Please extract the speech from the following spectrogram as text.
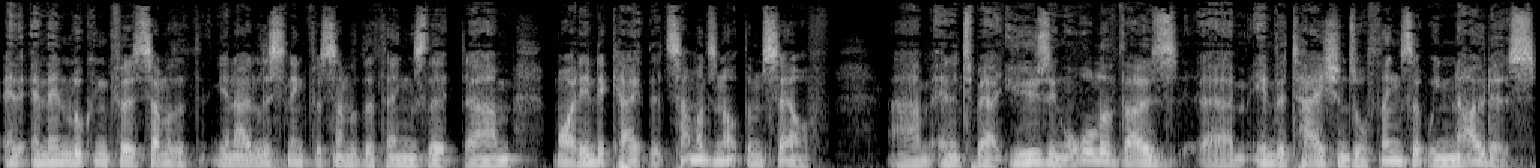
and, and, then looking for some of the, you know, listening for some of the things that, um, might indicate that someone's not themselves. Um, and it's about using all of those um, invitations or things that we notice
